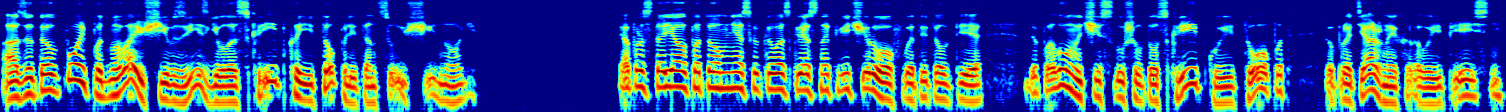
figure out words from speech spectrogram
а за толпой подмывающей взвизгивала скрипка и топали танцующие ноги. Я простоял потом несколько воскресных вечеров в этой толпе, до полуночи слушал то скрипку и топот, то протяжные хоровые песни.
